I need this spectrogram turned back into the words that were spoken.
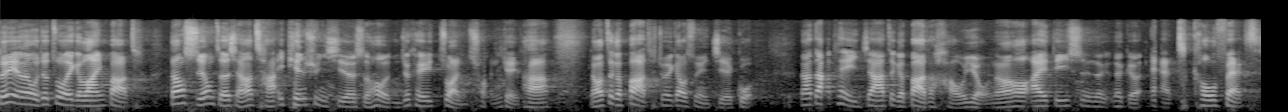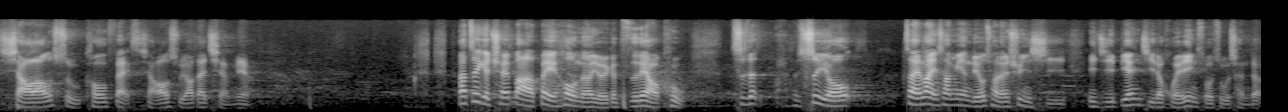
所以呢，我就做了一个 Line Bot。当使用者想要查一篇讯息的时候，你就可以转传给他，然后这个 Bot 就会告诉你结果。那大家可以加这个 Bot 好友，然后 ID 是那那个 at Cofax 小老鼠 Cofax 小老鼠要在前面。那这个 Chat Bot 背后呢，有一个资料库，是的，是由在 Line 上面流传的讯息以及编辑的回应所组成的。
